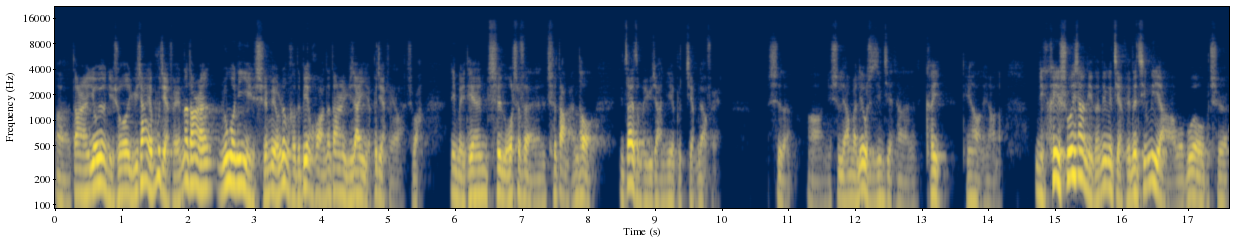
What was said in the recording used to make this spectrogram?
呃，当然悠悠你说瑜伽也不减肥，那当然，如果你饮食没有任何的变化，那当然瑜伽也不减肥了，是吧？你每天吃螺蛳粉，吃大馒头。你再怎么瑜伽，你也不减不了肥。是的啊，你是两百六十斤减下来的，可以，挺好挺好的。你可以说一下你的那个减肥的经历啊，我不饿我不吃。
